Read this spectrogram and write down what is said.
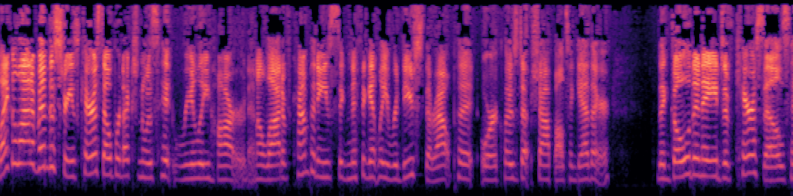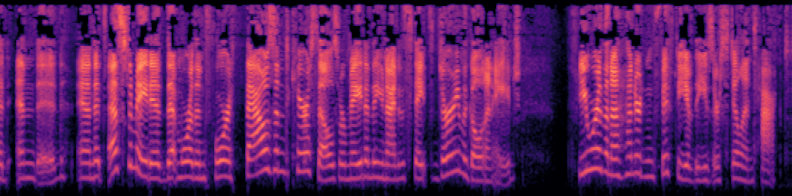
Like a lot of industries, carousel production was hit really hard, and a lot of companies significantly reduced their output or closed up shop altogether. The golden age of carousels had ended, and it's estimated that more than 4,000 carousels were made in the United States during the golden age. Fewer than 150 of these are still intact.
